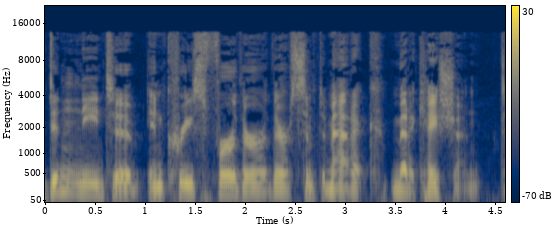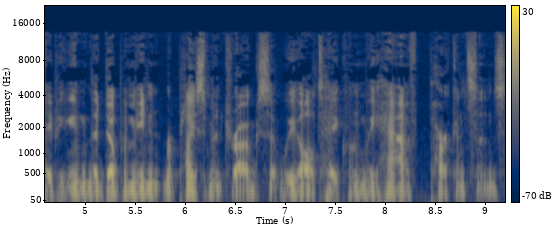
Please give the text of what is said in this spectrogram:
didn't need to increase further their symptomatic medication taking the dopamine replacement drugs that we all take when we have Parkinson's.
